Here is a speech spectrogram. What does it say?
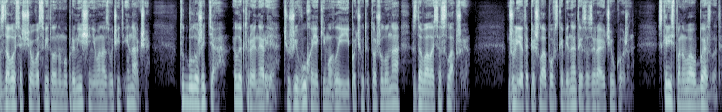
Здалося, що в освітленому приміщенні вона звучить інакше. Тут було життя, електроенергія, чужі вуха, які могли її почути, тож луна здавалася слабшою. Жульєта пішла повз кабінети, зазираючи в кожен. Скрізь панував безлад.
